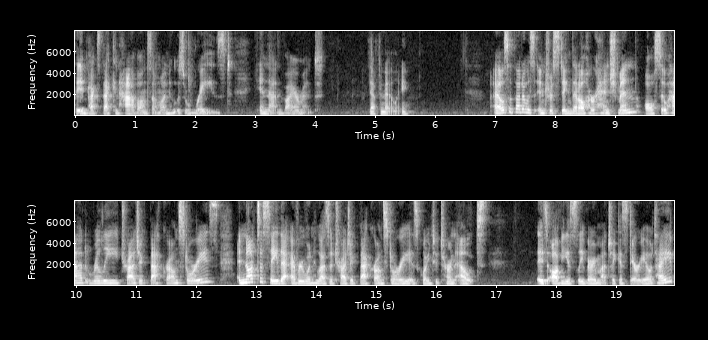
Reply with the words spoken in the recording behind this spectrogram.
the impacts that can have on someone who is raised in that environment. Definitely. I also thought it was interesting that all her henchmen also had really tragic background stories. And not to say that everyone who has a tragic background story is going to turn out it's obviously very much like a stereotype,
